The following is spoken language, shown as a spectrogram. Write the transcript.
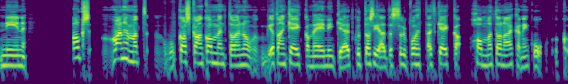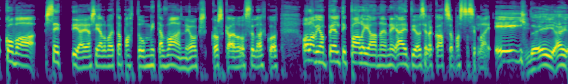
niin – Onko vanhemmat koskaan kommentoinut jotain keikkameininkiä, että kun tosiaan tässä oli puhetta, että keikkahommat on aika niin kuin kovaa settiä ja siellä voi tapahtua mitä vaan, niin onko koskaan ollut sillä että kun Olavi on pelti paljaana, niin äiti on siellä katsomassa sillä ei. No ei, äi,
